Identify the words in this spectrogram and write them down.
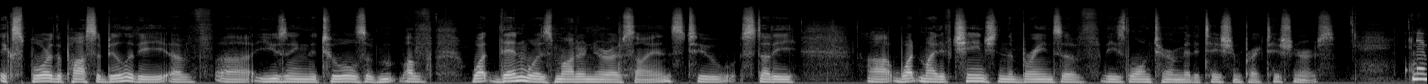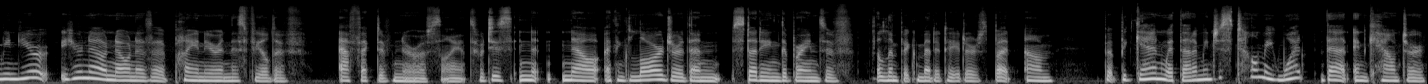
explore the possibility of uh, using the tools of, of what then was modern neuroscience to study uh, what might have changed in the brains of these long term meditation practitioners. And I mean, you're you're now known as a pioneer in this field of affective neuroscience, which is n- now I think larger than studying the brains of Olympic meditators. But um, but began with that. I mean, just tell me what that encounter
